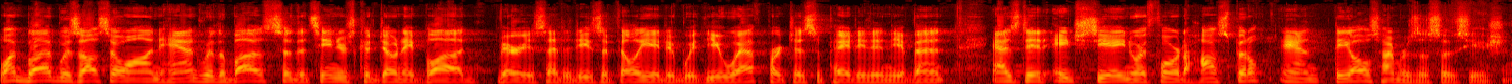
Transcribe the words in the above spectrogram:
OneBlood was also on hand with a bus so that seniors could donate blood. Various entities affiliated with UF participated in the event, as did HCA North Florida Hospital and the Alzheimer's Association.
